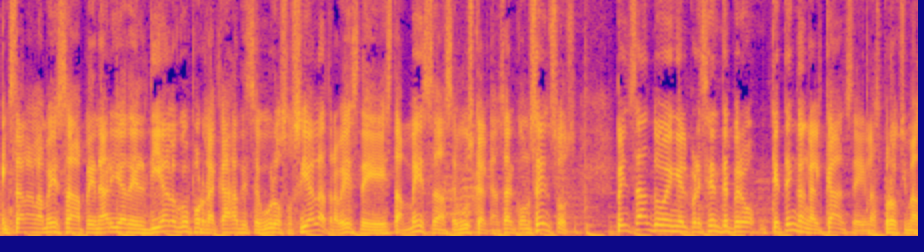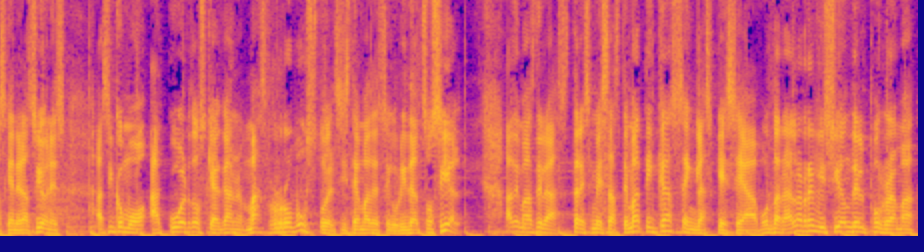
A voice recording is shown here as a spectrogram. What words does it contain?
Instalan la mesa plenaria del diálogo por la Caja de Seguro Social. A través de esta mesa se busca alcanzar consensos, pensando en el presente, pero que tengan alcance en las próximas generaciones, así como acuerdos que hagan más robusto el sistema de seguridad social. Además de las tres mesas temáticas en las que se abordará la revisión del programa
